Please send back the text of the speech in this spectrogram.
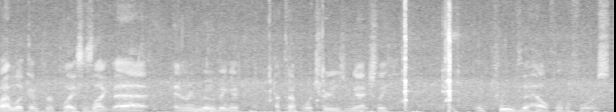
by looking for places like that and removing a, a couple of trees, you can actually improve the health of the forest.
